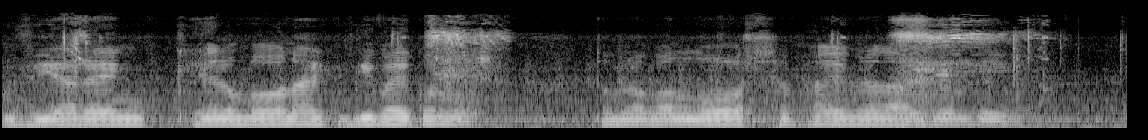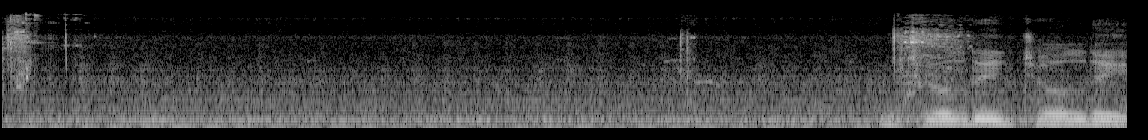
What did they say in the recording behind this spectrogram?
বিয়ারিং খেলব না গিভে করব? তোমরা বলল ভাই ব্রাদার জলদি। জলদি জলদি।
